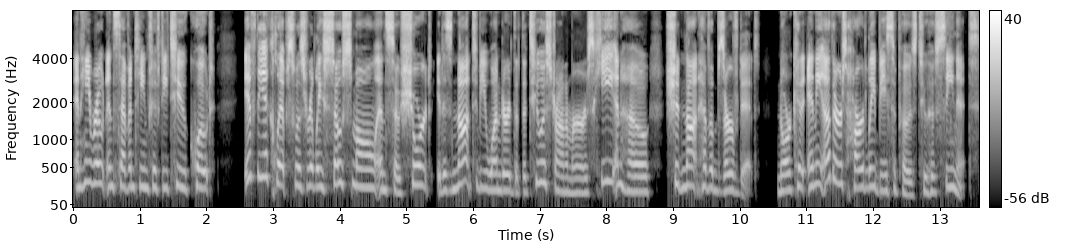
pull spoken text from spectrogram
And he wrote in 1752, quote, if the eclipse was really so small and so short, it is not to be wondered that the two astronomers, he and Ho, should not have observed it, nor could any others hardly be supposed to have seen it.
